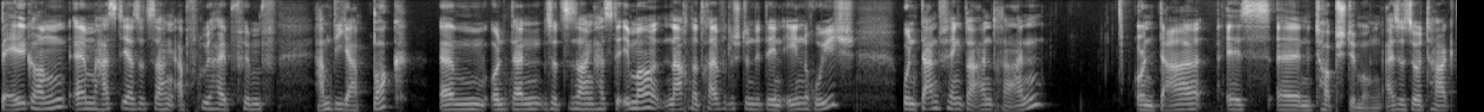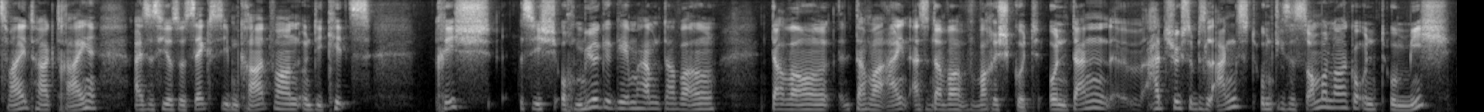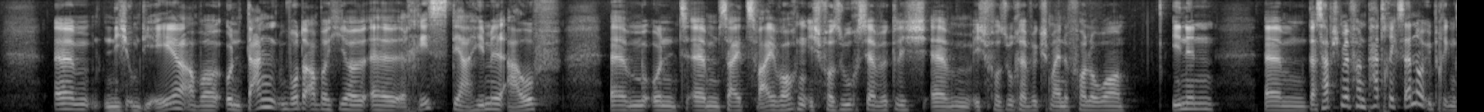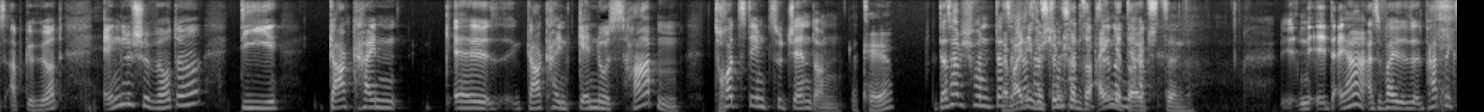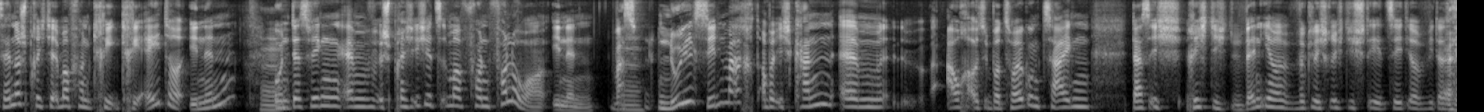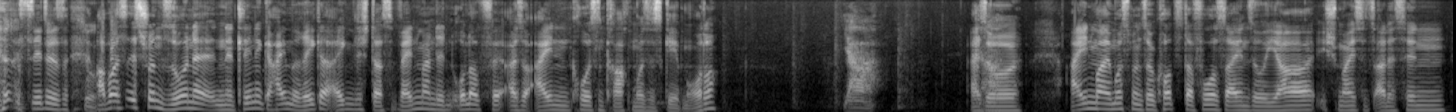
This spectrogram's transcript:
Belgern, ähm, hast du ja sozusagen ab früh halb fünf, haben die ja Bock. Ähm, und dann sozusagen hast du immer nach einer Dreiviertelstunde den einen ruhig und dann fängt der andere an. Und da ist äh, eine Top-Stimmung. Also so Tag zwei, Tag drei, als es hier so sechs, sieben Grad waren und die Kids richtig sich auch Mühe gegeben haben, da war da war, da war ein, also da war, war ich gut. Und dann äh, hatte ich wirklich so ein bisschen Angst um dieses Sommerlager und um mich. Ähm, nicht um die Ehe, aber und dann wurde aber hier äh, riss der Himmel auf. Ähm, und ähm, seit zwei Wochen, ich versuche es ja wirklich, ähm, ich versuche ja wirklich meine Follower innen. Ähm, das habe ich mir von Patrick Senner übrigens abgehört. Englische Wörter, die gar kein äh, gar kein Genus haben, trotzdem zu gendern. Okay. Das habe ich von. Das, ja, weil die bestimmt schon so eingedeutscht sind. Ja, also weil Patrick Sender spricht ja immer von Cre CreatorInnen hm. und deswegen ähm, spreche ich jetzt immer von FollowerInnen, was hm. null Sinn macht, aber ich kann ähm, auch aus Überzeugung zeigen, dass ich richtig, wenn ihr wirklich richtig steht, seht ihr, wie das ist. seht ihr so. Aber es ist schon so eine, eine kleine geheime Regel eigentlich, dass wenn man den Urlaub, für, also einen großen Krach muss es geben, oder? Ja, Also Ja. einmal muss man so kurz davor sein, so ja, ich schmeiß jetzt alles hin,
